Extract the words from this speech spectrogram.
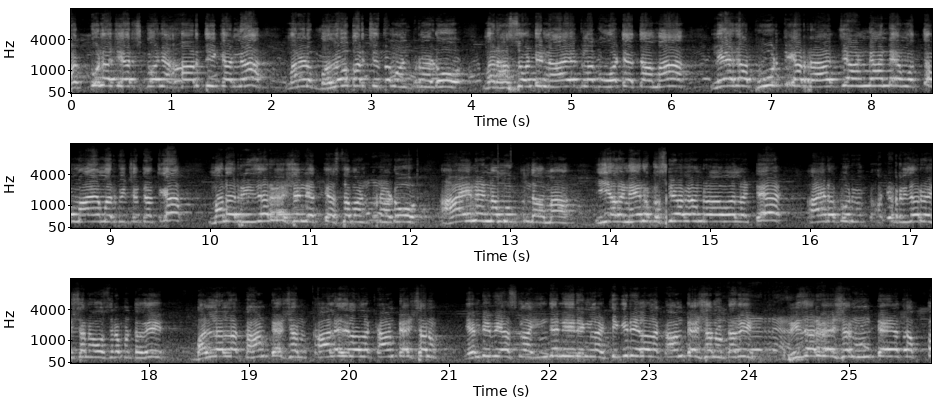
హక్కున చేర్చుకొని ఆర్థికంగా మనను బలోపరిచితం అంటున్నాడు. మరి అసొంటి నాయకులకు ఓటేద్దామా? లేదా పూర్తిగా రాజ్యాంగాన్నే మొత్తం మాయమర్పించేటట్టుగా మన రిజర్వేషన్ ఎత్తేస్తామనుకున్నాడు ఆయన నమ్ముకుందామా? ఇవాళ నేను ఒక ఉద్యోగం రావాలంటే ఆయనకు అక్కడ రిజర్వేషన్ అవసరం ఉంటుంది. బళ్ళల్లో కాంపిటీషన్ కాలేజీలలో కాంపిటీషన్ ఎంబీబీఎస్లో ఇంజనీరింగ్లో కాంపిటీషన్ ఉంటుంది. రిజర్వేషన్ ఉంటే తప్ప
